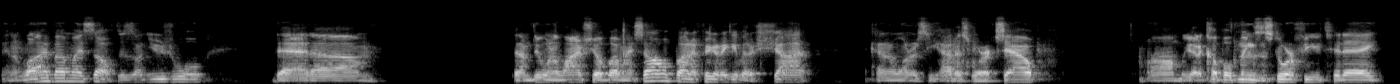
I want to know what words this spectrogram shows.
and I'm live by myself. This is unusual that um that I'm doing a live show by myself, but I figured I'd give it a shot. I kind of wanted to see how this works out. Um, we got a couple things in store for you today.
